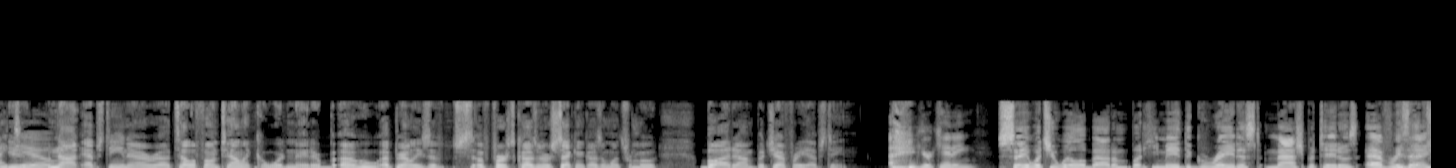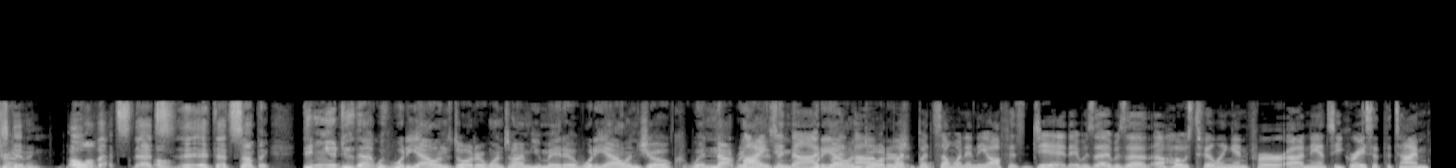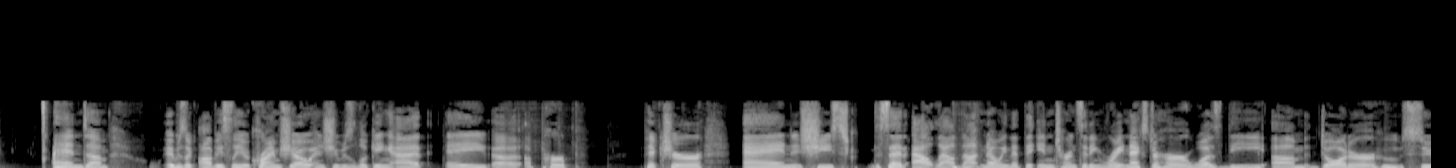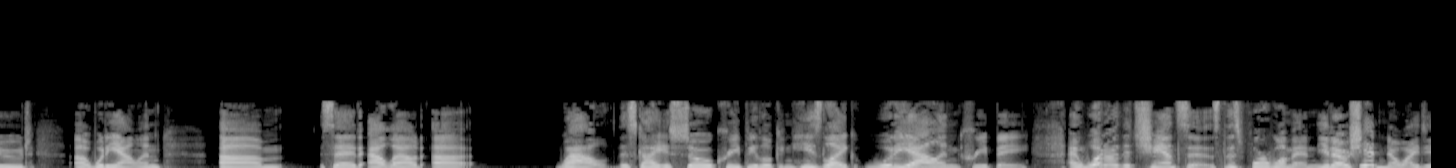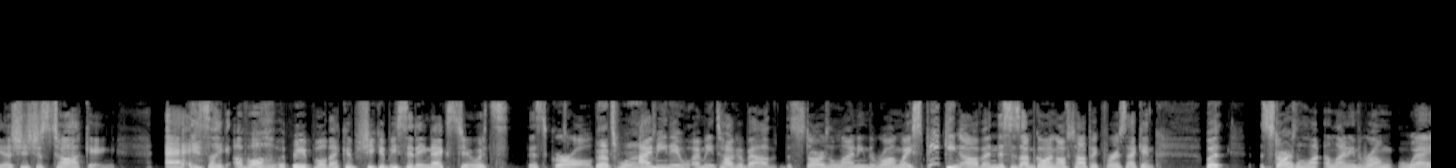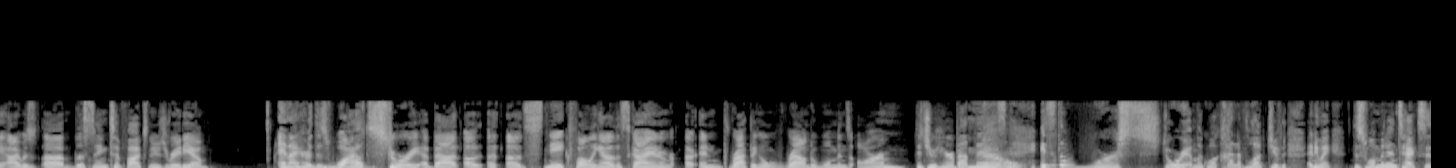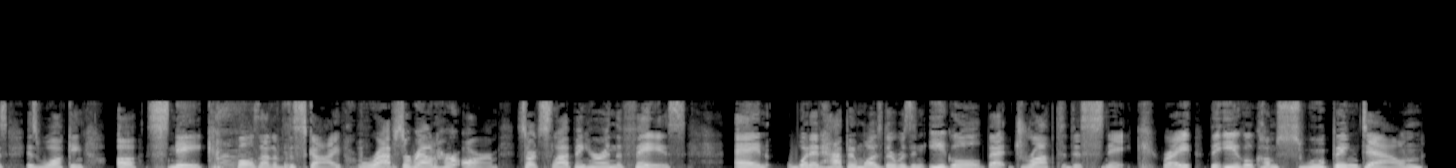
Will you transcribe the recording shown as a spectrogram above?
I You- do. Not Epstein, our uh, telephone talent coordinator, uh, who apparently is a, a first cousin or second cousin once removed, but um, but Jeffrey Epstein. You're kidding. Say what you will about him, but he made the greatest mashed potatoes every Is that true? Thanksgiving. Oh, Oh, well, that's that's Oh. uh, that's something. Didn't you do that with Woody Allen's daughter one time? You made a Woody Allen joke when not realizing I that not, Woody but, Allen um, daughter's. But but someone in the office did. It was it was a, a host filling in for uh, Nancy Grace at the time, and um, it was obviously a crime show, and she was looking at a uh, a perp picture. And she said out loud, not knowing that the intern sitting right next to her was the um, daughter who sued uh, Woody Allen. Um, said out loud, uh, wow, this guy is so creepy looking. He's like Woody Allen creepy. And what are the chances? This poor woman, you know, she had no idea. She's just talking. And it's like of all the people that could she could be sitting next to, it's this girl. That's why. I mean, it, I mean, talk about the stars aligning the wrong way. Speaking of, and this is I'm going off topic for a second, but stars al- aligning the wrong way. I was uh, listening to Fox News Radio and I heard this wild story about a, a, a snake falling out of the sky and, uh, and wrapping around a woman's arm. Did you hear about this? No. It's the worst story. I'm like, what kind of luck do you have? Anyway, this woman in Texas is walking. A snake falls out of the sky, wraps around her arm, starts slapping her in the face. And what had happened was there was an eagle that dropped this snake, right? The eagle comes swooping down,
